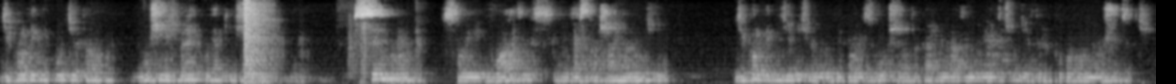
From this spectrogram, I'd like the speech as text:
Gdziekolwiek nie pójdzie, to musi mieć w ręku jakiś symbol swojej władzy, zastraszania ludzi. Gdziekolwiek widzieliśmy go do tej pory z włócznią, za każdym razem byli jacyś ludzie, których próbował ją rzucać.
